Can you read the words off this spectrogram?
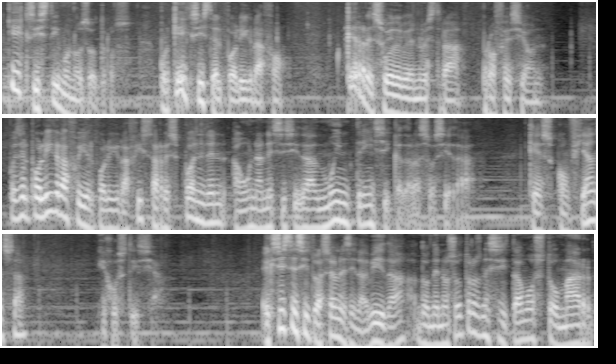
qué existimos nosotros? ¿Por qué existe el polígrafo? ¿Qué resuelve nuestra profesión? Pues el polígrafo y el poligrafista responden a una necesidad muy intrínseca de la sociedad, que es confianza y justicia. Existen situaciones en la vida donde nosotros necesitamos tomar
